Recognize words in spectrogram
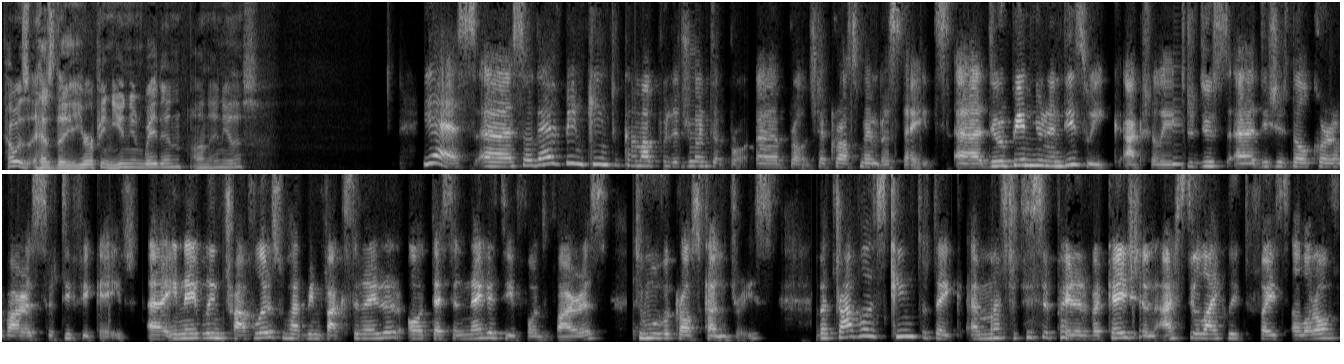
How is has the European Union weighed in on any of this? Yes, uh, so they've been keen to come up with a joint appro- uh, approach across member states. Uh, the European Union this week actually introduced a digital coronavirus certificate, uh, enabling travelers who have been vaccinated or tested negative for the virus to move across countries. But travelers keen to take a much anticipated vacation are still likely to face a lot of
